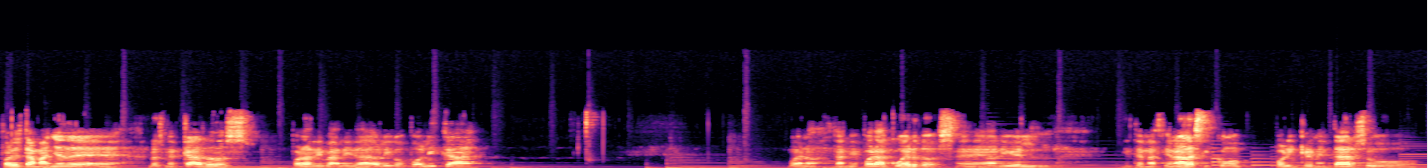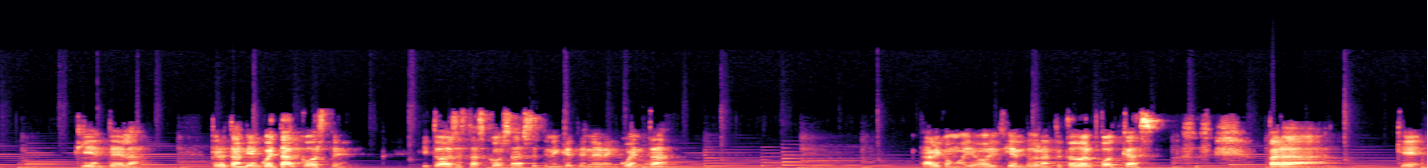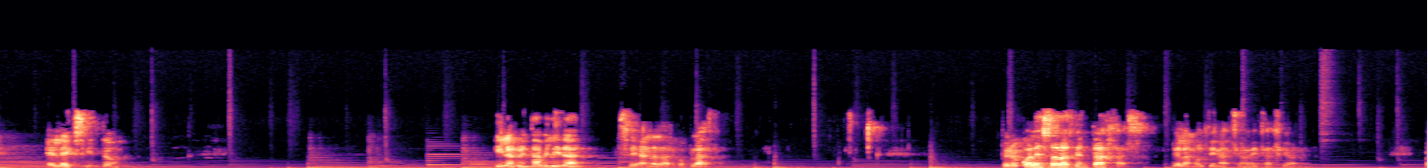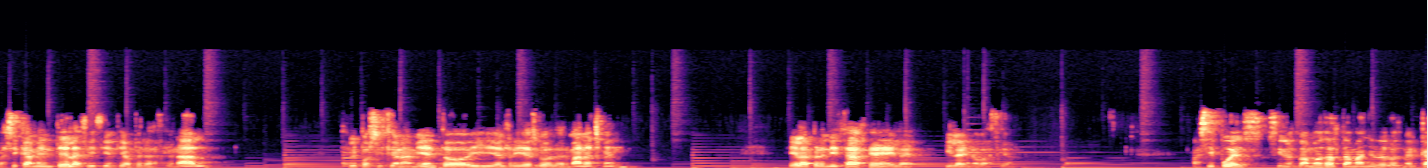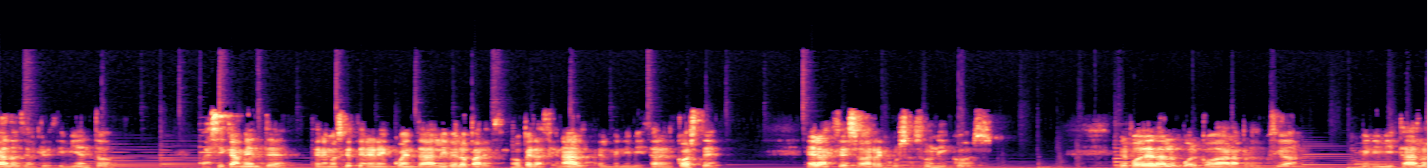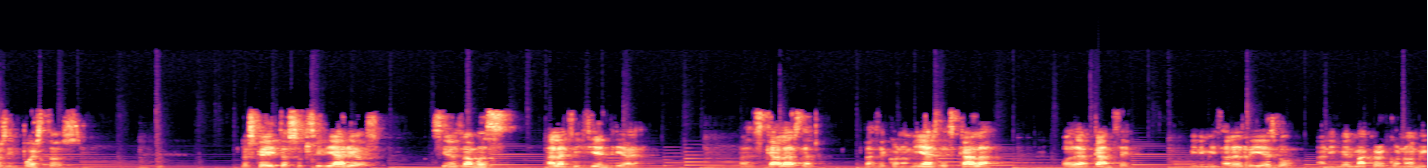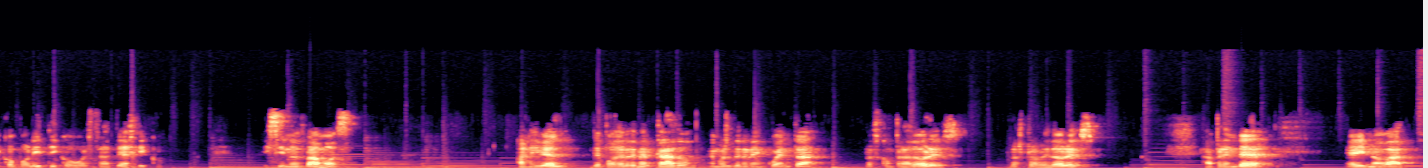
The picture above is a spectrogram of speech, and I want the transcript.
¿Por el tamaño de los mercados? ¿Por la rivalidad oligopólica? Bueno, también por acuerdos eh, a nivel internacional, así como por incrementar su clientela. Pero también cuenta el coste. Y todas estas cosas se tienen que tener en cuenta, tal y como llevo diciendo durante todo el podcast, para que el éxito y la rentabilidad sean a largo plazo. Pero ¿cuáles son las ventajas de la multinacionalización? Básicamente la eficiencia operacional, el posicionamiento y el riesgo del management, el aprendizaje y la, innovación. Así pues, si nos vamos al tamaño de los mercados y al crecimiento, básicamente tenemos que tener en cuenta el nivel operacional, el minimizar el coste, el acceso a recursos únicos, el poder darle un vuelco a la producción, minimizar los impuestos, los créditos subsidiarios, si nos vamos a la eficiencia, las escalas, las economías de escala o de alcance, minimizar el riesgo a nivel macroeconómico, político o estratégico. Y si nos vamos a nivel de poder de mercado, hemos de tener en cuenta los compradores, los proveedores, aprender e innovar,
